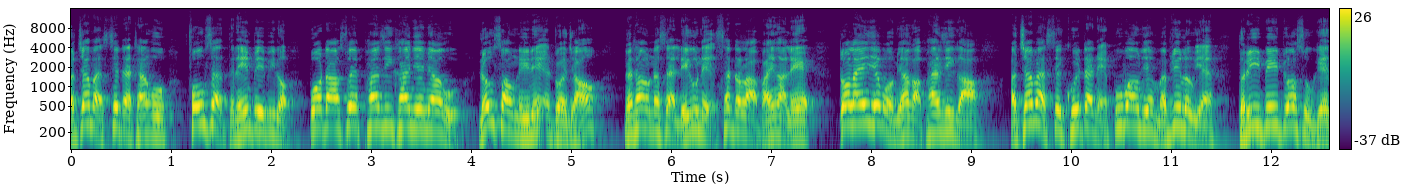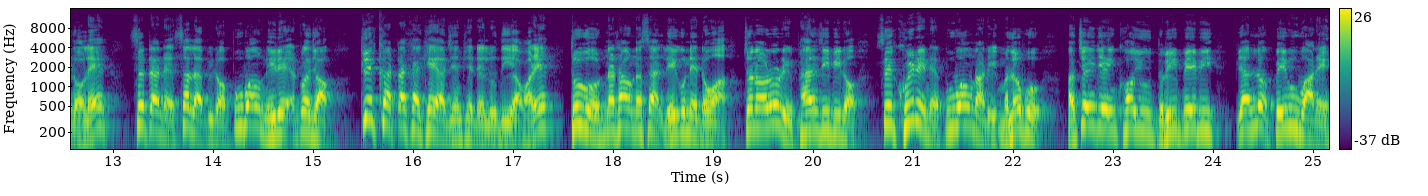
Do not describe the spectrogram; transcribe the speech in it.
အကြမ်းဖက်စစ်တပ်ထံကိုဖုံးဆက်သတင်းပေးပြီးတော့ပေါ်တာဆွဲဖမ်းဆီးခိုင်းခြင်းများကိုလှုပ်ဆောင်နေတဲ့အတွက်ကြောင့်2024ခုနှစ်17လပိုင်းကလည်းတော်လိုင်းရဲဘော်များကဖမ်းဆီးကအကြမ်းဖက်စစ်ခွေးတပ်နဲ့ပူးပေါင်းခြင်းမပြုတ်လို့ရန်သတိပေးပြောဆိုခဲ့တော့လေစစ်တပ်နဲ့ဆက်လက်ပြီးတော့ပူးပေါင်းနေတဲ့အတွက်ကြောင့် ပြစ်ခတ်တိုက်ခိုက်ခဲ့ရခြင်းဖြစ်တယ်လို့သိရပါတယ်။သူ့ကို2024ခုနှစ်တုန်းကကျွန်တော်တို့တွေဖမ်းဆီးပြီးတော့စစ်ခွေးတွေနဲ့ပူးပေါင်းတာတွေမလုပ်ဖို့အကြိမ်ကြိမ်ခေါ်ယူသတိပေးပြီးပြန်လွှတ်ပေးမှုပါတယ်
